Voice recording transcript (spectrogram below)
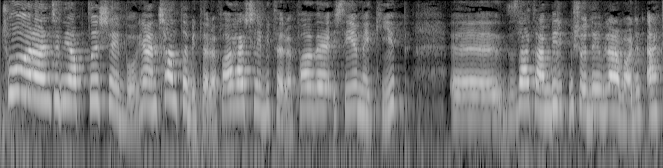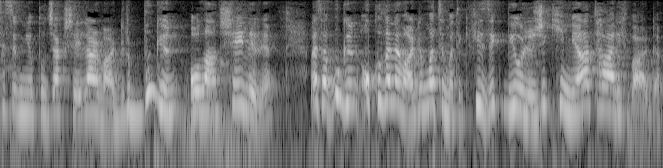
Çoğu öğrencinin yaptığı şey bu. Yani çanta bir tarafa, her şey bir tarafa ve işte yemek yiyip e, zaten birikmiş ödevler vardır. Ertesi gün yapılacak şeyler vardır. Bugün olan şeyleri mesela bugün okulda ne vardı? Matematik, fizik, biyoloji, kimya, tarih vardı.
